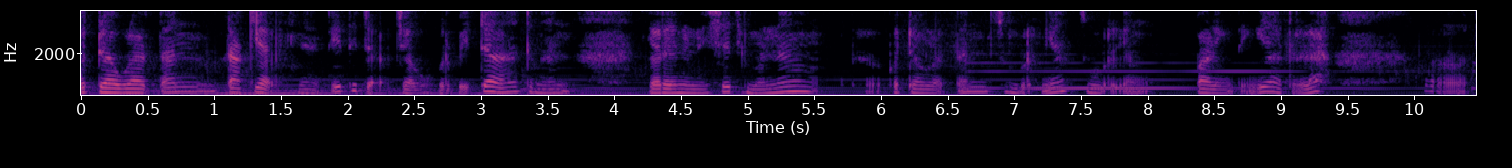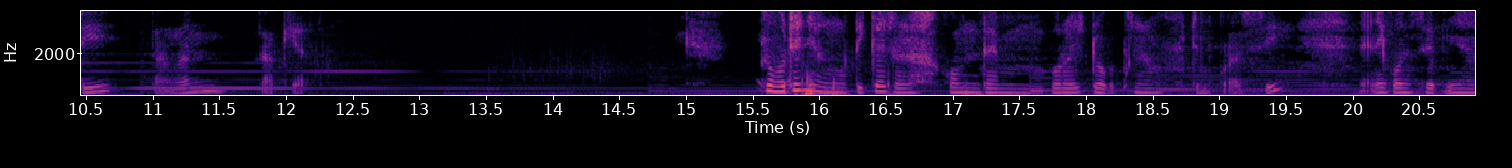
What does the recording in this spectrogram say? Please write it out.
kedaulatan rakyatnya dia tidak jauh berbeda dengan negara Indonesia di mana uh, kedaulatan sumbernya sumber yang paling tinggi adalah uh, di tangan rakyat. Kemudian yang ketiga adalah contemporary doctrine of democracy. Nah, ini konsepnya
